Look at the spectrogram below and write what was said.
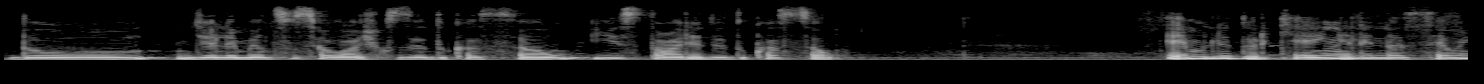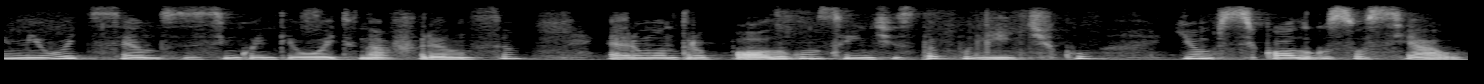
do, de elementos sociológicos da educação e história da educação. Emily Durkheim ele nasceu em 1858 na França, era um antropólogo, um cientista político e um psicólogo social.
